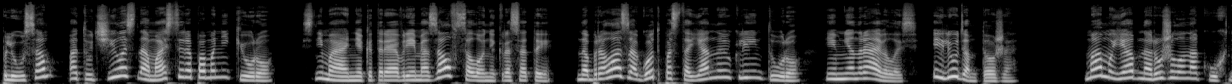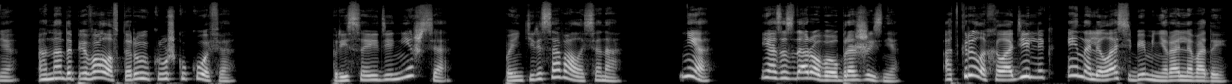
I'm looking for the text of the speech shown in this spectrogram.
Плюсом отучилась на мастера по маникюру Снимая некоторое время зал в салоне красоты, набрала за год постоянную клиентуру, и мне нравилось, и людям тоже. Маму я обнаружила на кухне. Она допивала вторую кружку кофе. «Присоединишься?» – поинтересовалась она. «Не, я за здоровый образ жизни». Открыла холодильник и налила себе минеральной воды.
